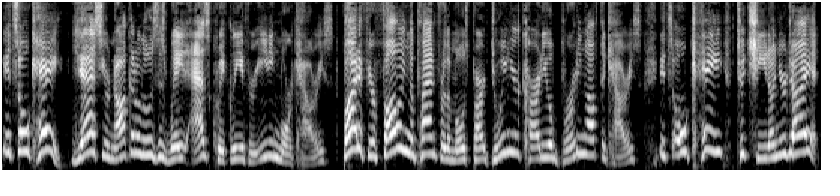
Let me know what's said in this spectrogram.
it's okay. Yes, you're not going to lose his weight as quickly if you're eating more calories. But if you're following the plan for the most part, doing your cardio, burning off the calories, it's okay to cheat on your diet.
